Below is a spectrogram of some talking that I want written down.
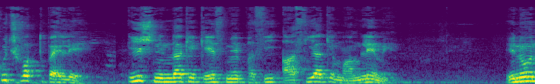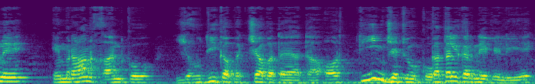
कुछ वक्त पहले ईश निंदा के केस में फंसी आसिया के मामले में इन्होंने इमरान खान को यहूदी का बच्चा बताया था और तीन जजों को कत्ल करने के लिए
